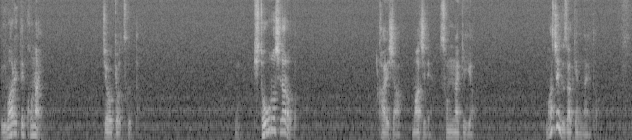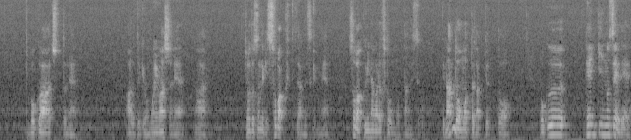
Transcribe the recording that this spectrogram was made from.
生まれてこない。状況を作った。人殺しだろうと。会社マジで。そんな企業。マジふざけんないと。僕はちょっとねある時思いましたね。はい。ちょうどその時そば食ってたんですけどね。そば食いながらふと思ったんですよ。でなんで思ったかっていうと僕転勤のせいで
